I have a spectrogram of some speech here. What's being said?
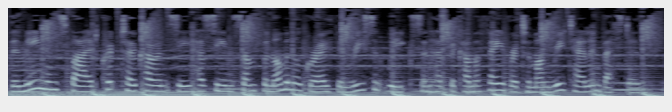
The meme-inspired cryptocurrency has seen some phenomenal growth in recent weeks and has become a favorite among retail investors.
